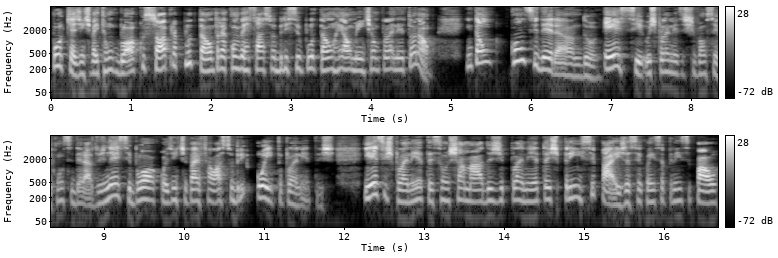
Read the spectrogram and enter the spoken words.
porque a gente vai ter um bloco só para Plutão para conversar sobre se o Plutão realmente é um planeta ou não. Então, considerando esse, os planetas que vão ser considerados nesse bloco, a gente vai falar sobre oito planetas. E esses planetas são chamados de planetas principais, da sequência principal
